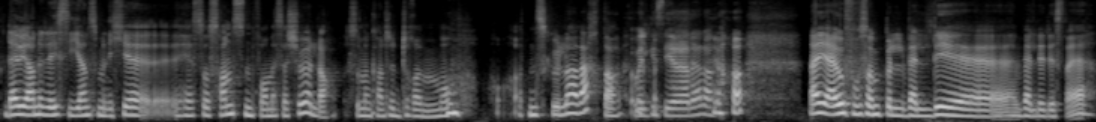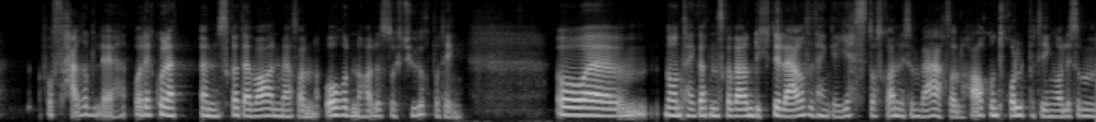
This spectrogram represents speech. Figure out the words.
Det er jo gjerne de sidene som en ikke har så sansen for med seg sjøl, da. Som en kanskje drømmer om at en skulle ha vært, da. Og hvilke sider er det, da? Ja. Nei, jeg er jo for eksempel veldig, veldig distré forferdelig. Og det kunne jeg ønske at jeg var en mer sånn orden og hadde struktur på ting. Og eh, når en tenker at en skal være en dyktig lærer, så tenker jeg yes, da skal en liksom være sånn, ha kontroll på ting. og liksom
